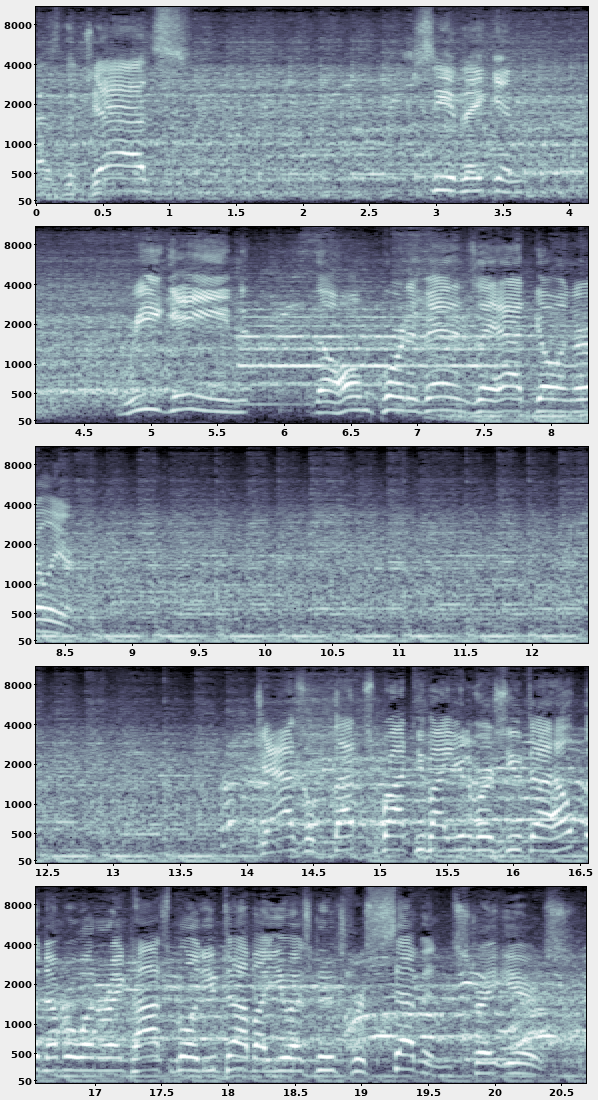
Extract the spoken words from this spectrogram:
as the Jazz see if they can regain the home court advantage they had going earlier. Jazz, that's brought to you by University of Utah Health, the number one ranked hospital in Utah by U.S. News for seven straight years.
